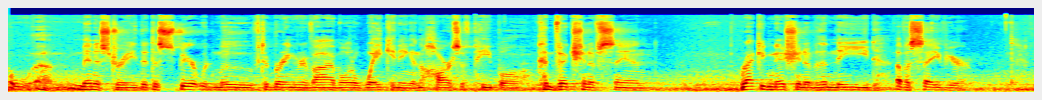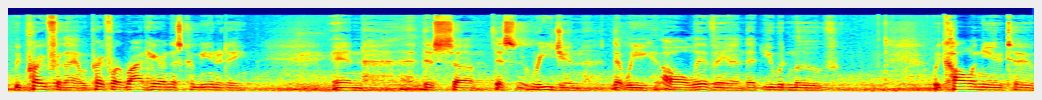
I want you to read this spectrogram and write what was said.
uh, ministry, that the Spirit would move to bring revival and awakening in the hearts of people, conviction of sin, recognition of the need of a Savior. We pray for that. We pray for it right here in this community and this, uh, this region that we all live in, that you would move. We call on you to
